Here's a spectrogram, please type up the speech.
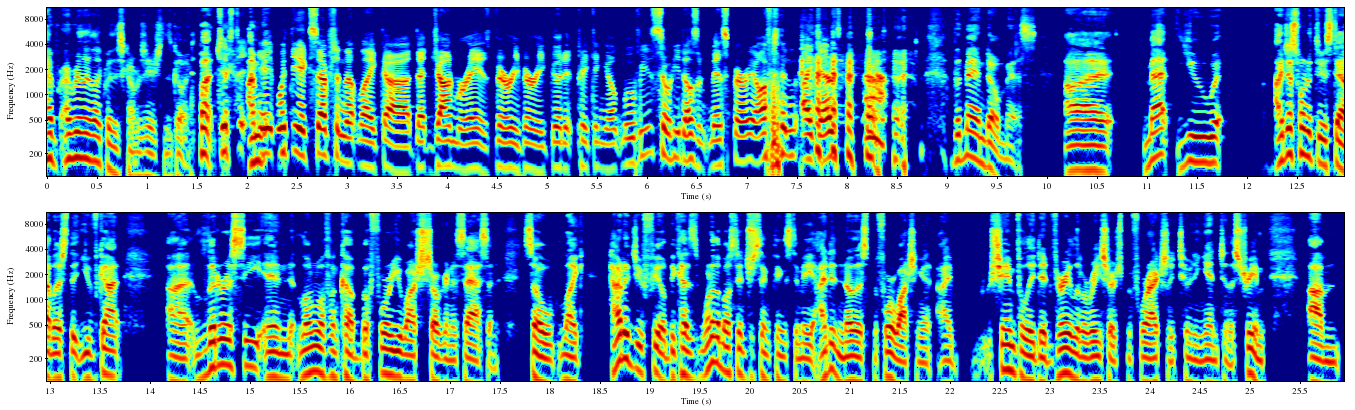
I I really like where this conversation is going, but Just I'm- it, with the exception that like uh, that John Murray is very very good at picking out movies, so he doesn't miss very often. I guess. the man don't miss. Uh, Matt, you I just wanted to establish that you've got uh, literacy in Lone Wolf and Cub before you watched Shogun Assassin. So, like, how did you feel? Because one of the most interesting things to me, I didn't know this before watching it. I shamefully did very little research before actually tuning into the stream. Um,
